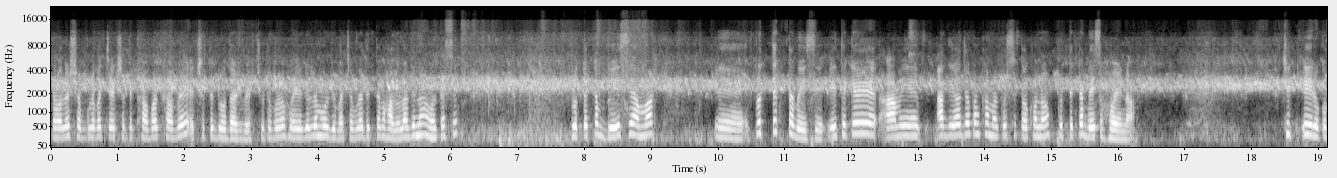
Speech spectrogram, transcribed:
তাহলে সবগুলো বাচ্চা একসাথে খাবার খাবে, একসাথে গ্রোথ আসবে। ছোটো বড়ো হয়ে গেলে মুরগি বাচ্চাগুলো দেখতে ভালো লাগে না আমার কাছে। প্রত্যেকটা বেসে আমার প্রত্যেকটা বেসে। এই থেকে আমি আগেও যখন খামার করছি তখনও প্রত্যেকটা বেস হয় না। ঠিক এইরকম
